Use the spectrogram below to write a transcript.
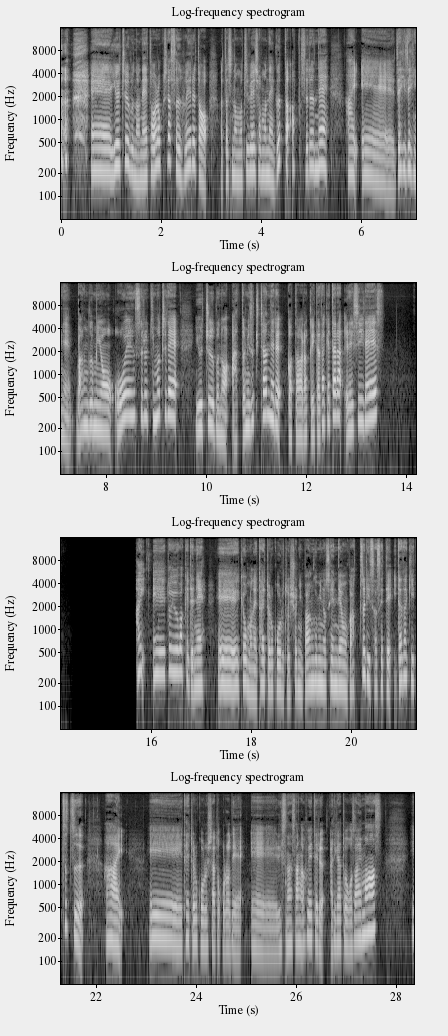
えー、YouTube のね、登録者数増えると、私のモチベーションもね、ぐっとアップするんで、はい、えー、ぜひぜひね、番組を応援する気持ちで、YouTube のアットみずきチャンネルご登録いただけたら嬉しいです。はい。えー、というわけでね、えー、今日もね、タイトルコールと一緒に番組の宣伝をがっつりさせていただきつつ、はい。えー、タイトルコールしたところで、えー、リスナーさんが増えてる。ありがとうございます。え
